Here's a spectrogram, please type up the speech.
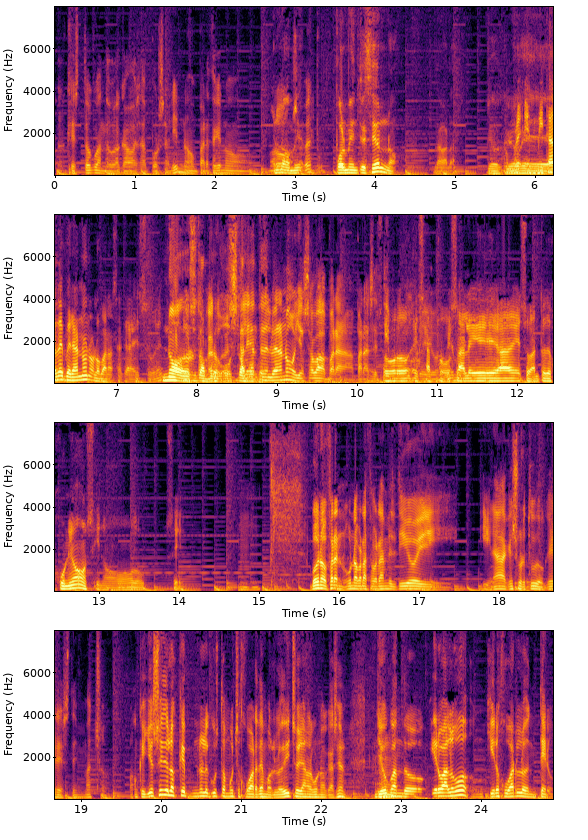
es que esto cuando acabas por salir, no parece que no, no lo No, vamos mi- a ver. por mi intuición, no. La verdad. Yo creo Hombre, que- En mitad de verano no lo van a sacar eso, ¿eh? No, No, eso claro, tampoco. o eso sale tampoco. antes del verano o ya se va para, para Eso, septiembre. exacto, noviembre. sale a eso antes de junio o si no, sí. Bueno, Fran, un abrazo grande, tío, y, y nada, qué suertudo que eres, eh, macho. Aunque yo soy de los que no le gusta mucho jugar demos, lo he dicho ya en alguna ocasión. Yo Mm. cuando quiero algo, quiero jugarlo entero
